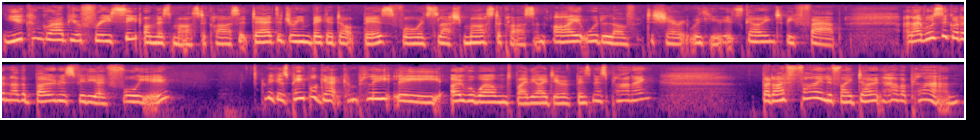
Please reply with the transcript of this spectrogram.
You can grab your free seat on this masterclass at daretodreambigger.biz forward slash masterclass, and I would love to share it with you. It's going to be fab. And I've also got another bonus video for you because people get completely overwhelmed by the idea of business planning. But I find if I don't have a plan,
